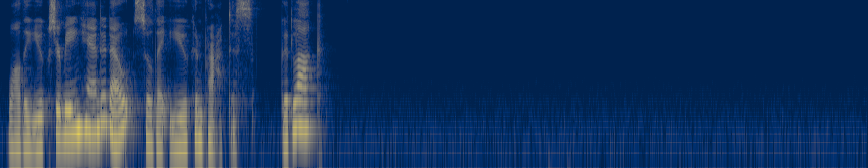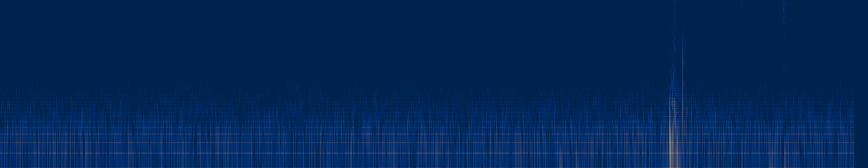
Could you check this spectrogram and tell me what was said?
while the ukes are being handed out so that you can practice. Good luck!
